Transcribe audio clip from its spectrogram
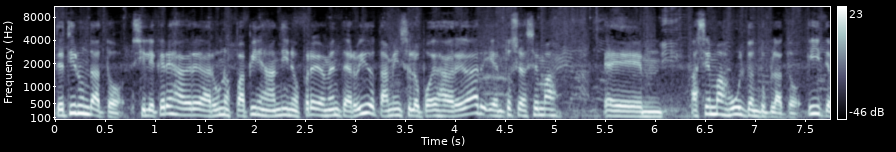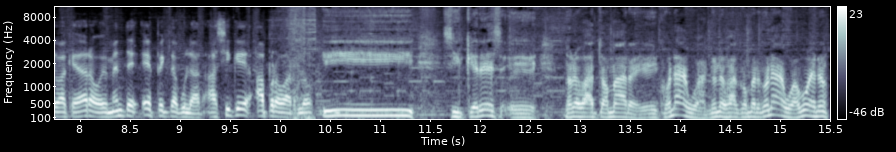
Te tiro un dato, si le querés agregar unos papines andinos previamente hervidos, también se lo podés agregar y entonces hace más, eh, hace más bulto en tu plato y te va a quedar obviamente espectacular. Así que a probarlo. Y si querés, eh, no lo va a tomar eh, con agua, no lo va a comer con agua. Bueno,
